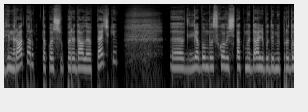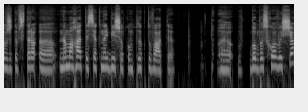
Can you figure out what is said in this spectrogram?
генератор, також передали аптечки. Для бомбосховищ так ми далі будемо і продовжити намагатися якнайбільше комплектувати е, бомбосховище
